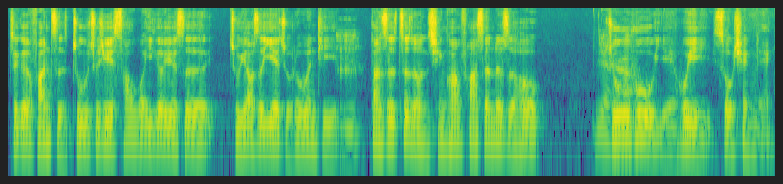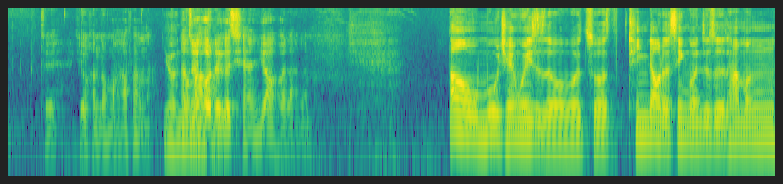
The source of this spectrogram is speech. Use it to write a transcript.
这个房子租出去少过一个月是主要是业主的问题，嗯，但是这种情况发生的时候，租户也会受牵连。对有很多麻烦嘛。有很那最后多麻烦这个钱要回来了吗？到目前为止，我所听到的新闻就是他们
